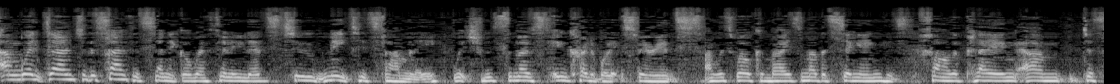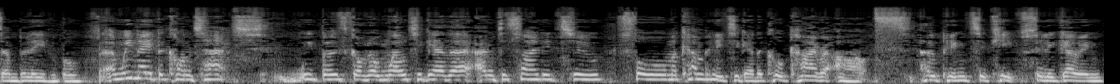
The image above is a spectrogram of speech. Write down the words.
and went down to the south of Senegal where Philly lives to meet his family, which was the most incredible experience. I was welcomed by his mother singing, his father playing, um, just unbelievable. And we made the contact. We both got on well together and decided to form a company together called Kyra Arts, hoping to keep Philly going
